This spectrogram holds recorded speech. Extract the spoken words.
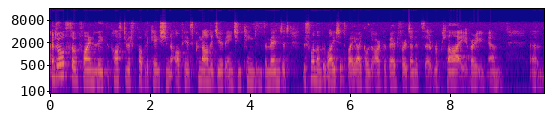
and also finally the posthumous publication of his Chronology of Ancient Kingdoms Amended. This one on the right is by a guy called Arthur Bedford, and it's a reply, a very um, um,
